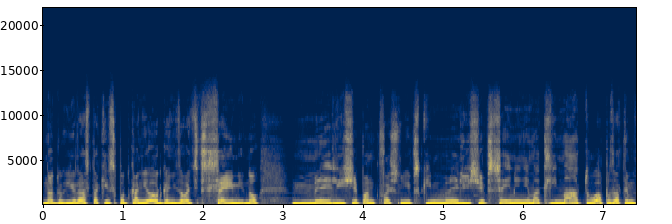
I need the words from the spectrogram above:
na drugi raz takie spotkanie organizować w Sejmie. No, myli się pan Kwaśniewski, myli się. W Sejmie nie ma klimatu, a poza tym...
